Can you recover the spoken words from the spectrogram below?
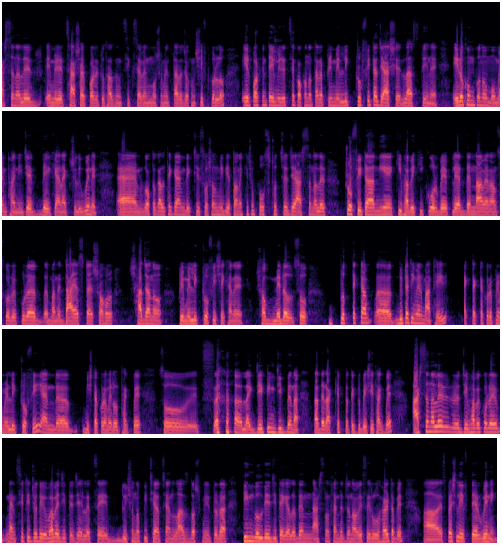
আর্সেনালের এমিরেটস আসার পরে টু থাউজেন্ড সিক্স সেভেন মৌসুমে তারা যখন শিফট করল, এরপর কিন্তু এমিরেটসে কখনো তারা প্রিমিয়ার লিগ ট্রফিটা যে আসে লাস্ট দিনে, এরকম কোনো মোমেন্ট হয়নি যে they can actually win it and গতকাল থেকে আমি দেখছি সোশ্যাল মিডিয়াতে অনেক কিছু পোস্ট হচ্ছে যে আর্সেনালের ট্রফিটা নিয়ে কীভাবে কি করবে প্লেয়ারদের নাম অ্যানাউন্স করবে, পুরো মানে ডায়াসটায় সহ সাজানো প্রিমিয়ার লিগ ট্রফি সেখানে সব মেডেল সো প্রত্যেকটা দুইটা টিমের মাঠেই একটা একটা করে প্রিমিয়ার লিগ ট্রফি অ্যান্ড বিশটা করে মেডেল থাকবে। সো ইটস লাইক যে টিম জিতবে না, তাদের আক্ষেপটা তো একটু বেশি থাকবে। আর্সেনালের যেভাবে করে ম্যান সিটি যদি ওইভাবে জিতে যে লেটসে দুই শূন্য পিছিয়ে অ্যান্ড লাস্ট দশ মিনিট ওরা তিন গোল দিয়ে জিতে গেল দেন আর্সেনাল ফ্যানদের জন্য obviously will hurt a specially if they are winning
